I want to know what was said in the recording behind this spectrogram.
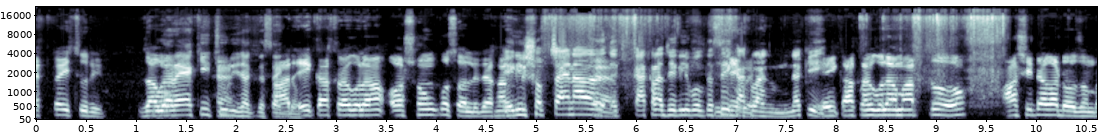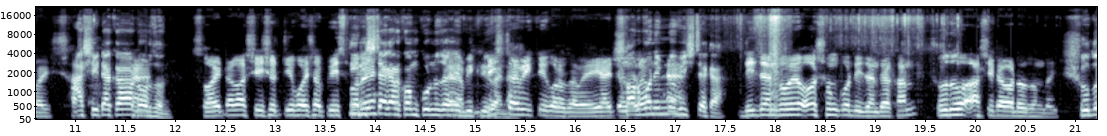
একটাই চুরি একই চুরি থাকতেছে আর এই কাঁকড়া গুলা অসংখ্য চলে দেখান। এগুলি সব চায়না হ্যাঁ। কাঁকড়া যেগুলি বলতেছে এই জি কাঁকড়াগুলি নাকি? এই কাঁকড়া গুলা মাত্র আশি টাকা ডজন ভাই আশি টাকা হ্যাঁ। ডজন। ছয় টাকা ছেষট্টি পয়সা পিস পরে টাকার কম কোনো জায়গায় বিক্রি হয় না। হ্যাঁ, বিক্রি করা যাবে এই আইটেম সর্বনিম্ন বিশ টাকা। ডিজাইন ভাবে অসংখ্য ডিজাইন দেখান। শুধু আশি টাকা ডজন ভাই। শুধু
